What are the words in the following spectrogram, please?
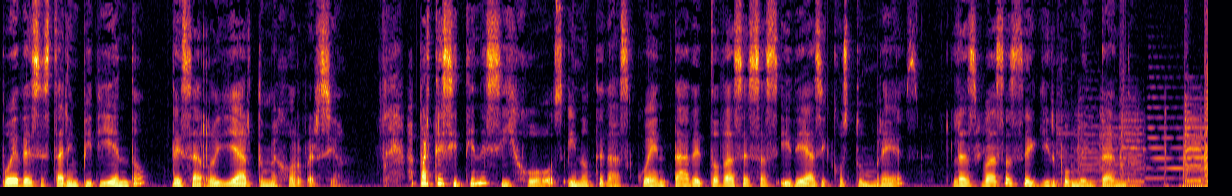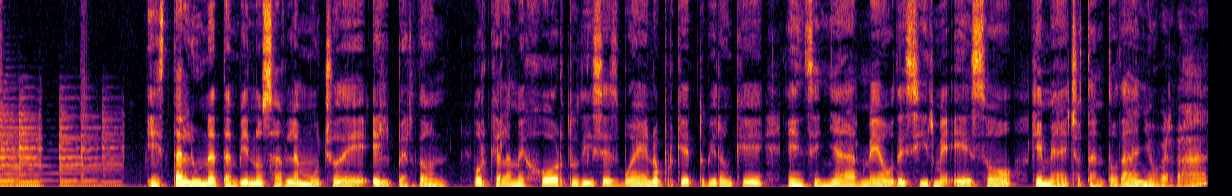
puedes estar impidiendo desarrollar tu mejor versión. Aparte, si tienes hijos y no te das cuenta de todas esas ideas y costumbres, las vas a seguir fomentando. Esta luna también nos habla mucho de el perdón, porque a lo mejor tú dices, bueno, porque tuvieron que enseñarme o decirme eso que me ha hecho tanto daño, ¿verdad?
